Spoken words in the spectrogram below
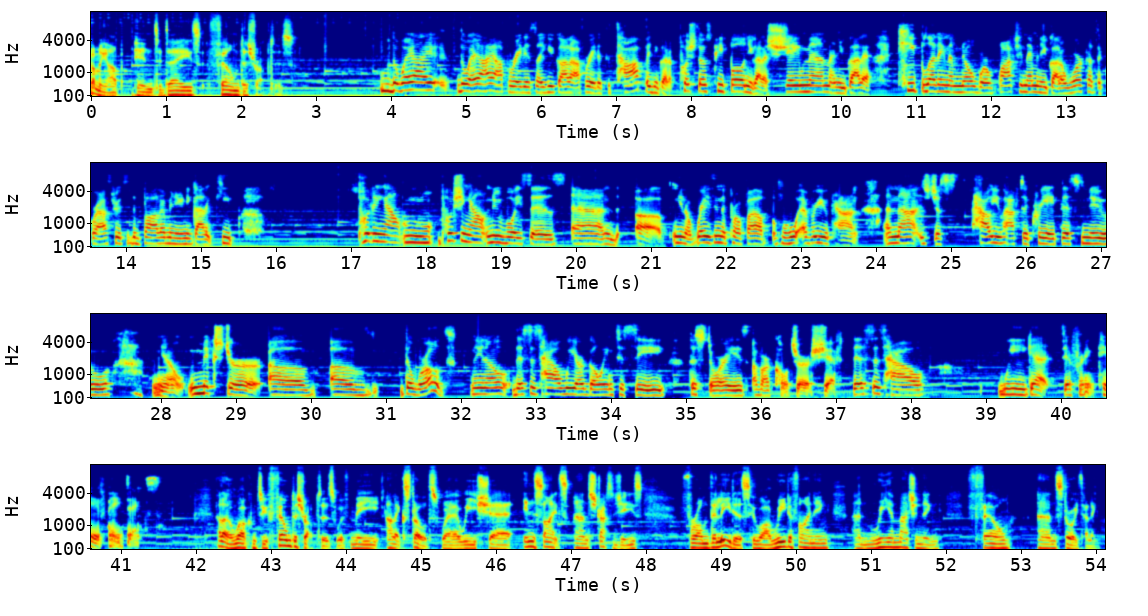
Coming up in today's Film Disruptors. The way I the way I operate is like you got to operate at the top and you got to push those people and you got to shame them and you got to keep letting them know we're watching them and you got to work at the grassroots at the bottom and you got to keep putting out pushing out new voices and uh, you know raising the profile of whoever you can and that is just how you have to create this new you know mixture of of the world you know? This is how we are going to see the stories of our culture shift. This is how we get different cave paintings. Hello and welcome to Film Disruptors with me, Alex Stoltz, where we share insights and strategies from the leaders who are redefining and reimagining film and storytelling.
